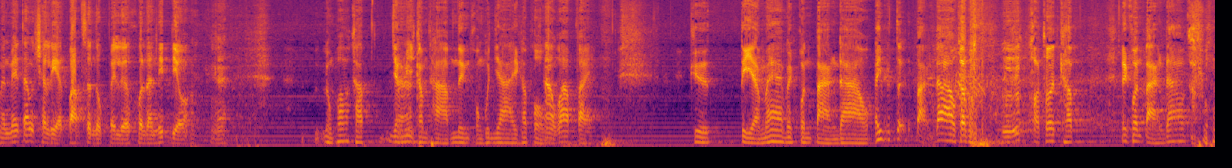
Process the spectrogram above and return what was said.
มันไม่ต้องเฉลี่ยความสนุกไปเหลือคนละนิดเดียวนะหลวงพ่อครับ ยังมีคำถามหนึ่งของคุณยายครับผมอ้าวว่าไป คือเตี่ยแม่เป็นคนต่างดาวเอ้ยต่างดาวครับผมหือขอโทษครับ เป็นคนต่างดาวครับผม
